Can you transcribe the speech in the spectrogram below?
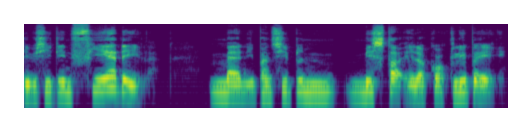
Det vil sige, at det er en fjerdedel, man i princippet mister eller går glip af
